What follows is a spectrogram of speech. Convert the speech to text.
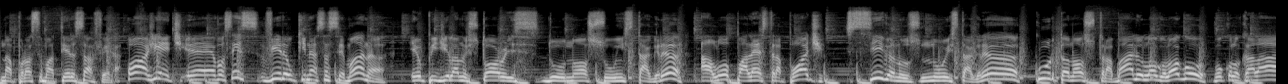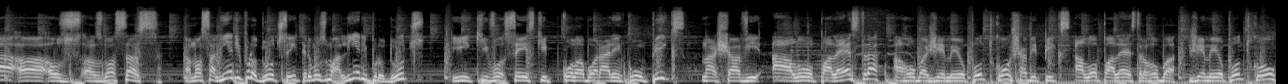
na próxima terça-feira. Ó, gente, é, vocês viram que nessa semana eu pedi lá no Stories do nosso Instagram Alô Palestra Pod. Siga-nos no Instagram, curta nosso trabalho. Logo, logo vou colocar lá uh, os, as nossas, a nossa linha de produtos, hein? Teremos uma linha de produtos e que vocês que colaborarem com o Pix na chave alopalestra@gmail.com, chave Pix alopalestra@gmail.com.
